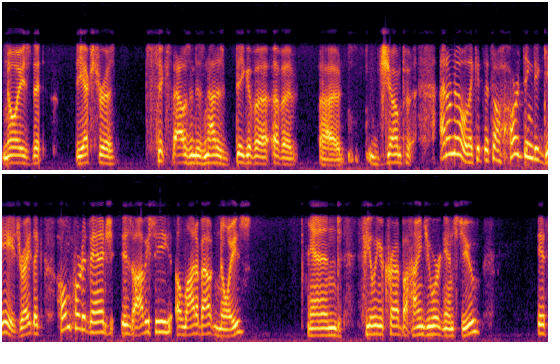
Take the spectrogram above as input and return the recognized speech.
noise that the extra 6,000 is not as big of a of a uh, jump. I don't know. Like it's, it's a hard thing to gauge, right? Like home court advantage is obviously a lot about noise and feeling a crowd behind you or against you. It's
